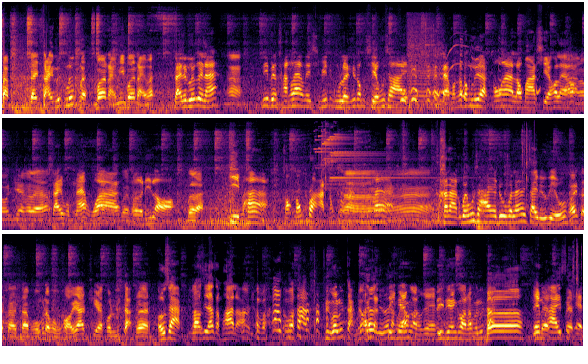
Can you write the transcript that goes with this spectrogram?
แบบใจใจลึกๆเลยเบอร์ไหนมีเบอร์ไหนไหมใจลึกๆเลยนะ อ่า นี่เป็นครั้งแรกในชีวิตกูเลยที่ต้องเชียร์ผู้ชาย แต่มันก็ต้องเลือกเพราะว่าเรามาเชียร์เขาแล้วเราเชียร์เขาแล้ว ใจผมนะผมว่าเบอร์ไหน เบอร์นี้หล่อเบอร์อะไร ยี่ห้าน้องน้องปราดน้องปราอ่าดยี่ห้าขนาดกูเป็นผู้ชายอะดูไปแล้วใจวิววิวเฮ้ยแต่แต่แต่ผมแต่ผมขออนุญาตเชียร์คนรู้จักเลยๆรู้จักเราที่แล้วสัมภาษณ์เหรอ ถือว่ารู้จักก็เออตีเนียนก่อนโอเค ตีเนียนก่อนทำไมรู้เบจักอร์ MI สิบเอ็ด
